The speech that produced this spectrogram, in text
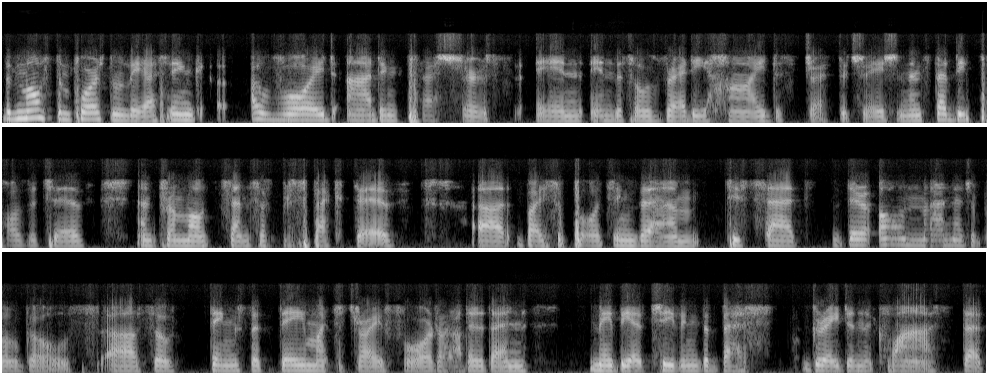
But most importantly, I think avoid adding pressures in, in this already high distress situation. Instead, be positive and promote sense of perspective uh, by supporting them to set their own manageable goals. Uh, so things that they might strive for rather than maybe achieving the best grade in the class that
